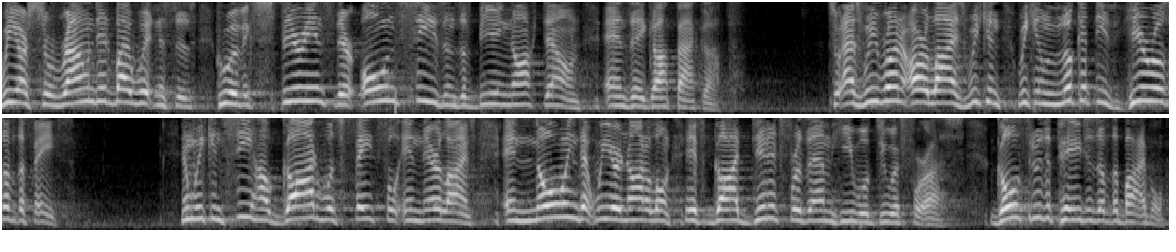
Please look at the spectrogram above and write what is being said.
We are surrounded by witnesses who have experienced their own seasons of being knocked down and they got back up. So as we run our lives, we can, we can look at these heroes of the faith and we can see how God was faithful in their lives. And knowing that we are not alone, if God did it for them, He will do it for us. Go through the pages of the Bible,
